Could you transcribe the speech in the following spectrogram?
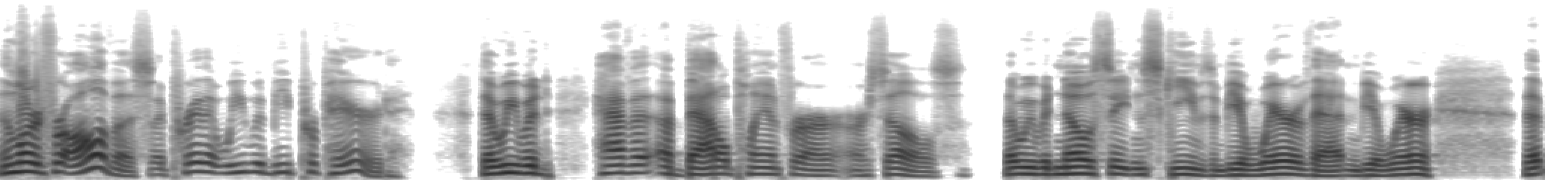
And Lord, for all of us, I pray that we would be prepared, that we would have a, a battle plan for our, ourselves, that we would know Satan's schemes and be aware of that and be aware that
